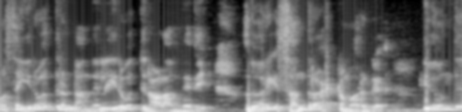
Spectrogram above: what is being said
மாதம் இருபத்தி ரெண்டாம் தேதி இருபத்தி நாலாம் தேதி. அது வரைக்கும் சந்திராஷ்டமாக இருக்குது இது வந்து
